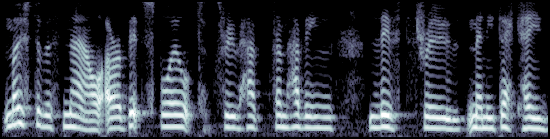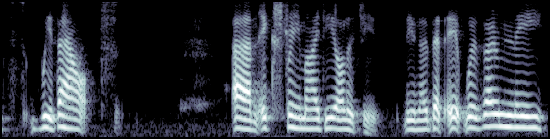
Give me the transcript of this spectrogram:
most of us now, are a bit spoilt through ha from having lived through many decades without um, extreme ideologies. You know, but it was only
